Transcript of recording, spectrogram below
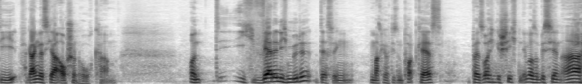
die vergangenes Jahr auch schon hochkamen. Und ich werde nicht müde, deswegen mache ich auch diesen Podcast, bei solchen Geschichten immer so ein bisschen, ah,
